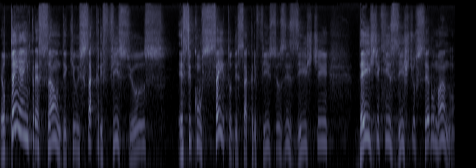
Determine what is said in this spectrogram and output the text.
Eu tenho a impressão de que os sacrifícios, esse conceito de sacrifícios existe desde que existe o ser humano.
